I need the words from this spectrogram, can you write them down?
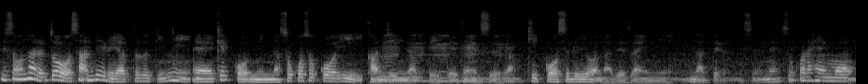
でそうなるとサンディールやった時に、えー結構みんなそこそこいい感じになっていて点数が。拮抗するようなデザインになってるんですよね。そこら辺も、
